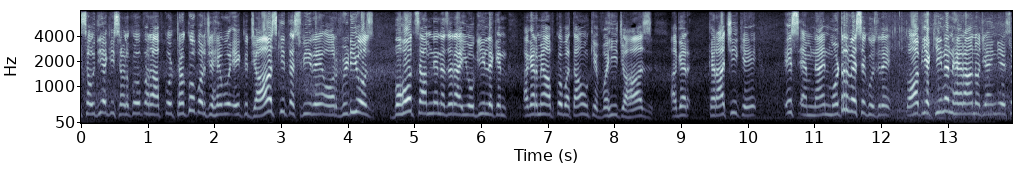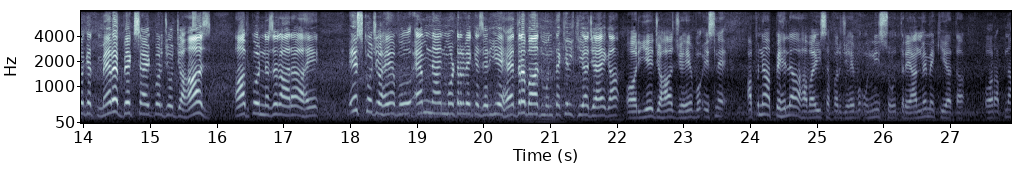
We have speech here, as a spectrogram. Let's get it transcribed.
सऊदीया की सड़कों पर, आपको ट्रकों पर जो है वो एक जहाज़ की तस्वीरें और वीडियोस बहुत सामने नज़र आई होगी। लेकिन अगर मैं आपको बताऊँ कि वही जहाज़ अगर कराची के इस एम नाइन मोटरवे से गुजरे तो आप यकीनन हैरान हो जाएँगे। इस वक्त मेरे बैक साइड पर जो जहाज़ आपको नज़र आ रहा है, इसको जो है वो एम नाइन मोटरवे के ज़रिए हैदराबाद मुंतकिल किया जाएगा। और ये जहाज़ जो है वो इसने अपना पहला हवाई सफ़र जो है वो उन्नीस सौ तिरानवे में किया था और अपना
